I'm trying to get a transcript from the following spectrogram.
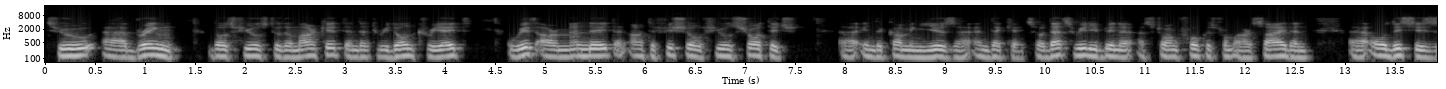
to uh, bring those fuels to the market and that we don't create with our mandate an artificial fuel shortage uh, in the coming years and decades. So that's really been a strong focus from our side, and all this is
